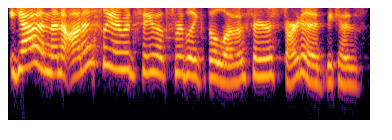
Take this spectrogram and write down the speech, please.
yeah, and then honestly, I would say that's where like the love affair started because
